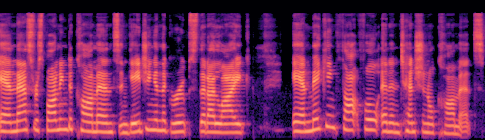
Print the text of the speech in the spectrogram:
And that's responding to comments, engaging in the groups that I like, and making thoughtful and intentional comments,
